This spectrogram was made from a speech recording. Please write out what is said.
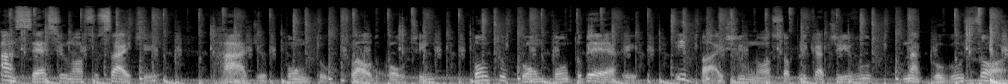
Acesse o nosso site radio.cloudcoaching.com.br e baixe nosso aplicativo na Google Store.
